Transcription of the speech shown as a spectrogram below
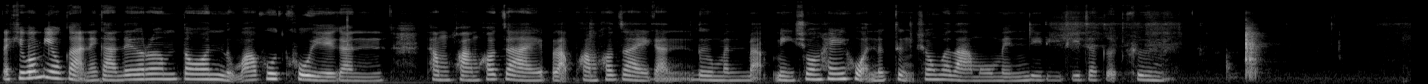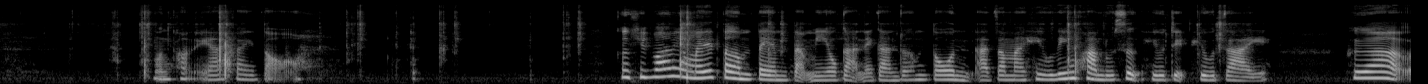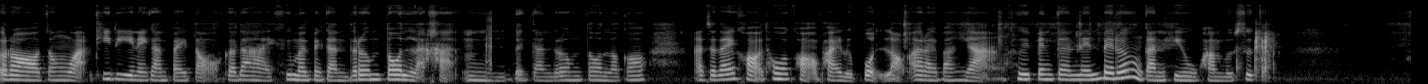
แต่คิดว่ามีโอกาสในการได้เริ่มต้นหรือว่าพูดคุยกันทำความเข้าใจปรับความเข้าใจกันหรือมันแบบมีช่วงให้หวนนึกถึงช่วงเวลาโมเมนต์ดีๆ ที่จะเกิดขึ้นมนขออนุญาตไปต่อ คือคิดว่ายังไม่ได้เติมเต็ม แต่มีโอกาสในการเริ่มต้น อาจจะมา healing ความรู้สึก heal จิต heal ใจเพื่อรอจังหวะที่ดีในการไปต่อก็ได้ คือมันเป็นการเริ่มต้นแหละค่ะ อืม เป็นการเริ่มต้นแล้วก็อาจจะได้ขอโทษขออภัยหรือปลดล็อกอะไรบางอย่าง คือเป็นการเน้นไปเรื่องของการ heal ความรู้สึกอะ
